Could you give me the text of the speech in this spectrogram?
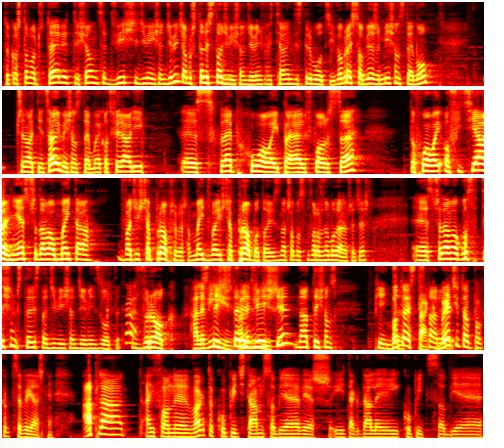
to kosztował 4299 albo 499 w oficjalnej dystrybucji. Wyobraź sobie, że miesiąc temu, czy nawet niecały miesiąc temu, jak otwierali yy, sklep Huawei.pl w Polsce, to Huawei oficjalnie sprzedawał Mate'a 20 Pro, przepraszam, Mate 20 Pro, bo to jest znaczy, bo są dwa różne modele przecież. E, sprzedawał go za 1499 zł Tak. w rok. Ale Z widzisz, tych 4200 ale na 1500. Bo to jest tak, Stary. bo ja ci to pokrótce wyjaśnię. Apple'a, iPhony warto kupić tam sobie, wiesz, i tak dalej, kupić sobie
